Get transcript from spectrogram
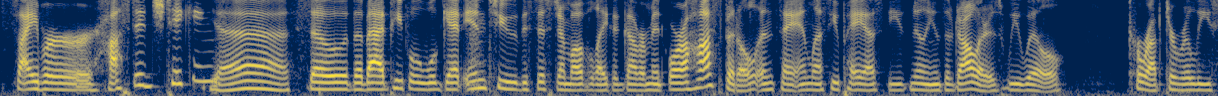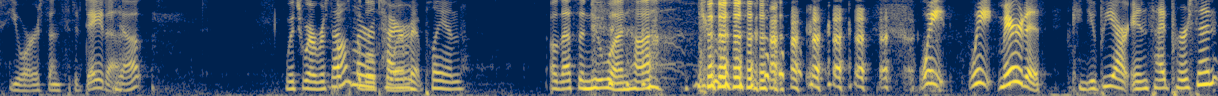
cyber hostage taking. Yes. So the bad people will get into the system of like a government or a hospital and say, unless you pay us these millions of dollars, we will corrupt or release your sensitive data. Yep. Which we're responsible That's responsible my retirement for. plan. Oh, that's a new one, huh? Wait, wait, Meredith, can you be our inside person?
